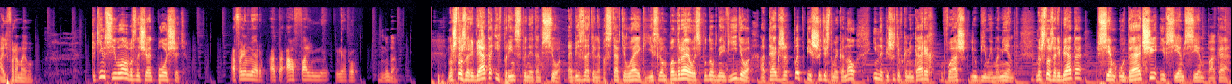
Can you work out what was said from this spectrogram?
Альфа-Ромео. Каким символом обозначает площадь? Афальмер. Это Афальмеру. Ну да. Ну что же, ребята, и в принципе на этом все. Обязательно поставьте лайк, если вам понравилось подобное видео, а также подпишитесь на мой канал и напишите в комментариях ваш любимый момент. Ну что же, ребята, всем удачи и всем-всем пока.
